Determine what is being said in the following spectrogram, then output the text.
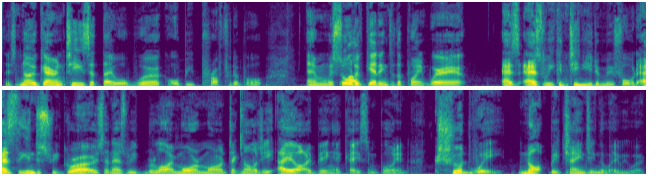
There's no guarantees that they will work or be profitable. And we're sort well, of getting to the point where as as we continue to move forward, as the industry grows, and as we rely more and more on technology, AI being a case in point, should we not be changing the way we work?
